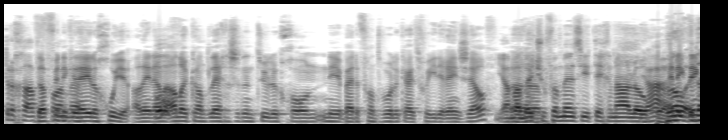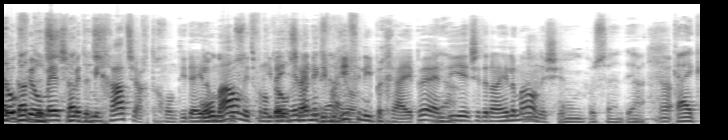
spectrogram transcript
dat van... vind ik een eh, hele goeie. Alleen aan de andere kant leggen ze het natuurlijk gewoon neer bij de verantwoordelijkheid voor iedereen zelf. Ja, maar Eh, weet je hoeveel mensen hier tegenaan lopen? Ja, Bro, en ik denk dat- ook dat veel dus, mensen met een migratieachtergrond die er helemaal 100% niet van op de zijn, die die brieven niet begrijpen en Ja. die zitten dan helemaal in de shit. 100%, ja. Ja. Kijk,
